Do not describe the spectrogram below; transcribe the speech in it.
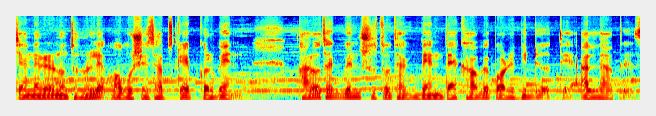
চ্যানেলে নতুন হলে অবশ্যই সাবস্ক্রাইব করবেন। ভালো থাকবেন, সুস্থ থাকবেন, দেখা হবে পরের ভিডিওতে আল্লাহ হাফেজ।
